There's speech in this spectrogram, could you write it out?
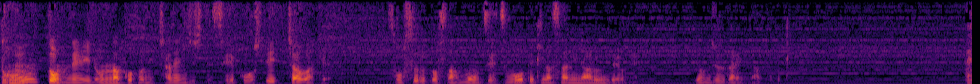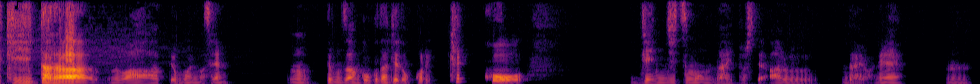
どんどんね、いろんなことにチャレンジして成功していっちゃうわけ。そうするとさ、もう絶望的な差になるんだよね。40代になって。って聞いたら、うわーって思いません？うん。でも残酷だけど、これ結構、現実問題としてあるんだよね。うん。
